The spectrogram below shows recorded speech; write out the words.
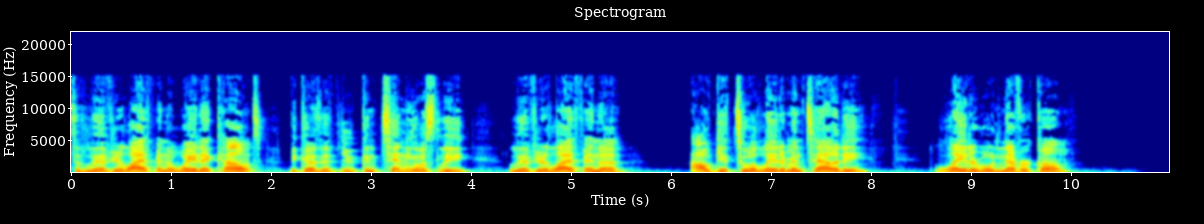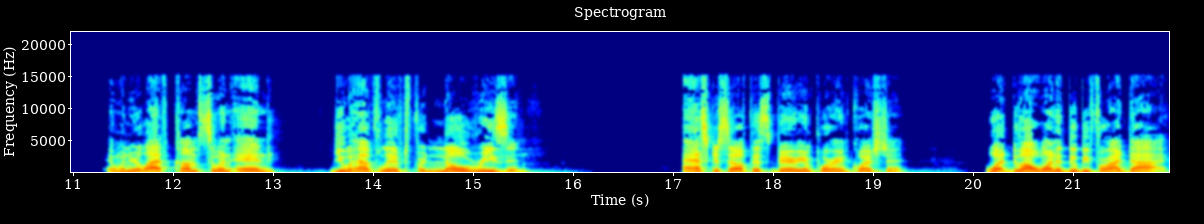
to live your life in a way that counts because if you continuously live your life in a I'll get to a later mentality, later will never come. And when your life comes to an end, you will have lived for no reason. Ask yourself this very important question What do I want to do before I die?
